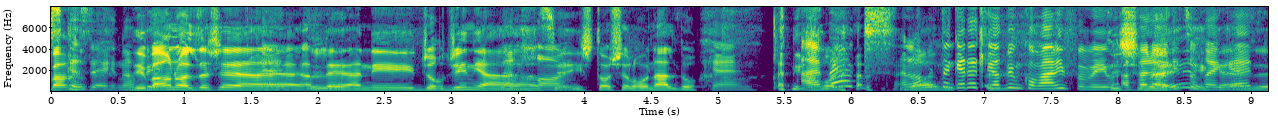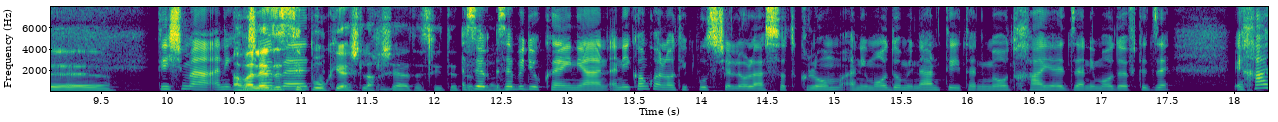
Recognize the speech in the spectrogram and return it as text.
דיברנו- כזה, נבין. דיברנו על זה כן. שעל אני ג'ורג'יניה, נכון. אשתו של רונלדו. כן. האמת, אני לא הזה. מתנגדת להיות במקומה לפעמים, אבל לא, אני כן, צוחקת. זה... תשמע, אני חושבת... אבל איזה סיפוק יש לך שאת עשית את הדברים? זה בדיוק העניין. אני קודם כל לא טיפוס של לא לעשות כלום. אני מאוד דומיננטית, אני מאוד חיה את זה, אני מאוד אוהבת את זה. אחד,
